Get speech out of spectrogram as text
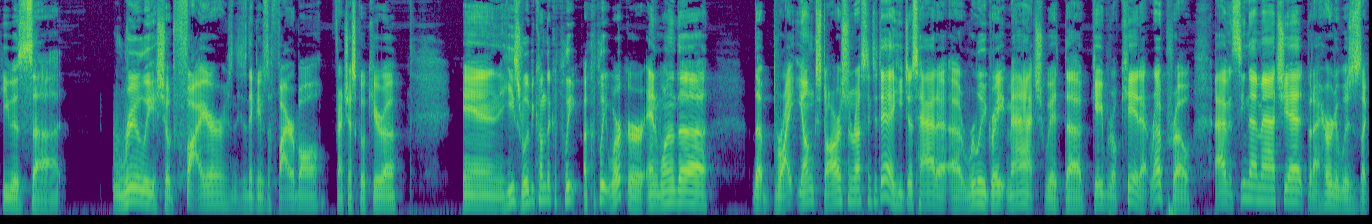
He was uh, really showed fire. His, nickname is the Fireball, Francesco Akira, and he's really become the complete a complete worker and one of the the bright young stars in wrestling today. He just had a, a really great match with uh, Gabriel Kidd at Rev Pro. I haven't seen that match yet, but I heard it was like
